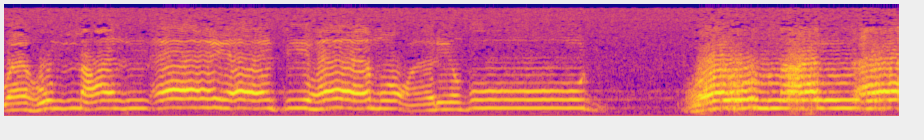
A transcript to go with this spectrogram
وهم عن آياتها معرضون. وهم عن آياتها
